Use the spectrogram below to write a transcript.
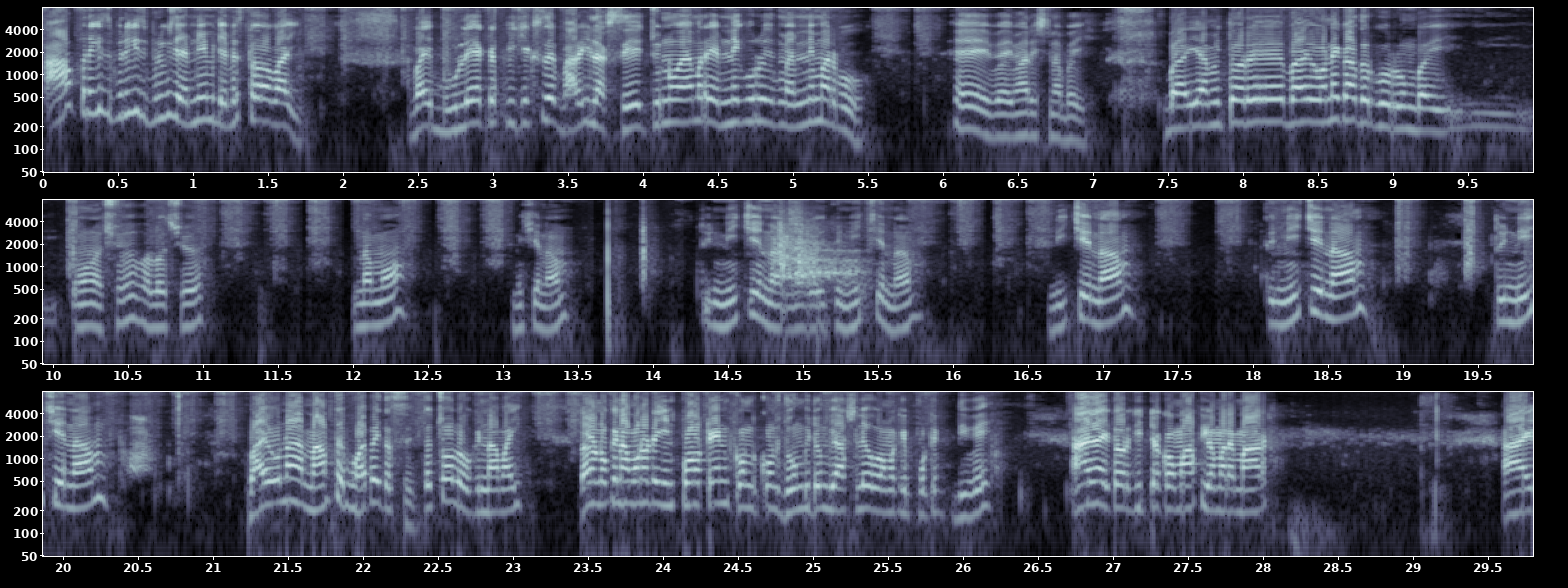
আউ প্লিজ প্লিজ প্লিজ এমনি এমনি ড্যামেজ ভাই। ভাই ভুলে একটা পিকেক্সে ভারী লাগছে, এর জন্য আমার এমনি করে, এমনি মারবো। হে, ভাই, মারিস না, ভাই। ভাই, আমি তোরে, ভাই, অনেক আদর করুম, ভাই। কেমন আছো? ভালো আছো? নামো? নিচে নাম। তুই নিচে নাম না ভাই, তুই নিচে নাম। নিচে নাম। তুই নিচে নাম। তুই নিচে নাম। ভাই ও না নামতে ভয় পাইতেছে। তো চলো ওকে নামাই। কারণ ওকে নামানোটা ইম্পর্টেন্ট কোন কোন জম্বি টম্বি আসলেও আমাকে প্রোটেক্ট দিবে। আয় আয়, তোর জিতটা কমা, তুই আমার মার। আয়,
